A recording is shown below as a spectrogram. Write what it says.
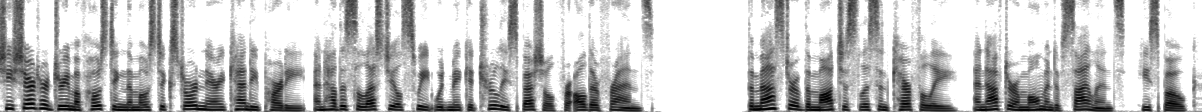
She shared her dream of hosting the most extraordinary candy party and how the celestial sweet would make it truly special for all their friends. The master of the Machus listened carefully, and after a moment of silence, he spoke.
